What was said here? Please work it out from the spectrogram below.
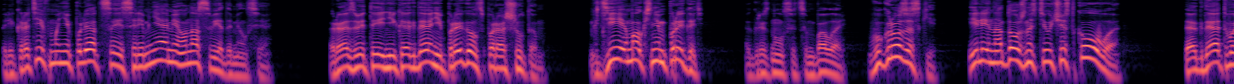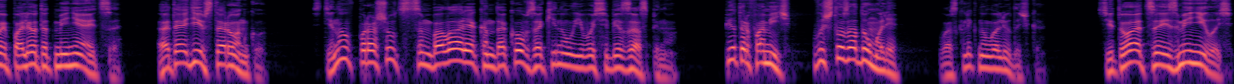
Прекратив манипуляции с ремнями, он осведомился. «Разве ты никогда не прыгал с парашютом?» «Где я мог с ним прыгать?» — огрызнулся цимбаларь. «В угрозыске? Или на должности участкового? Тогда твой полет отменяется. Отойди в сторонку. Стянув парашют с цимбалария, Кондаков закинул его себе за спину. «Петр Фомич, вы что задумали?» — воскликнула Людочка. «Ситуация изменилась.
